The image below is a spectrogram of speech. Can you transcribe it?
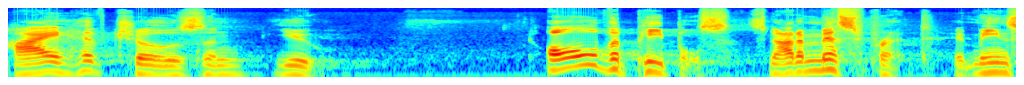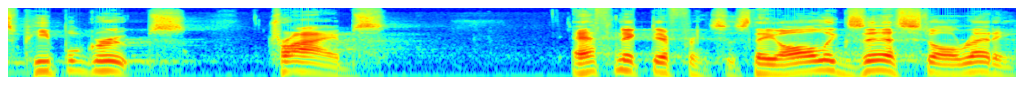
I have chosen you. All the peoples, it's not a misprint, it means people groups, tribes, ethnic differences, they all exist already.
